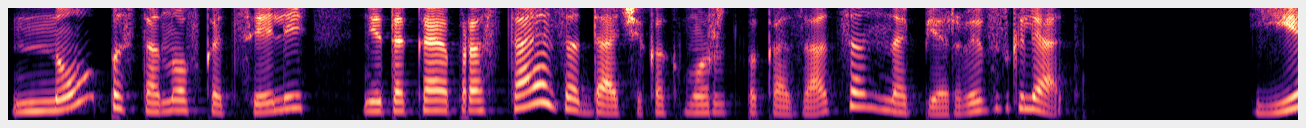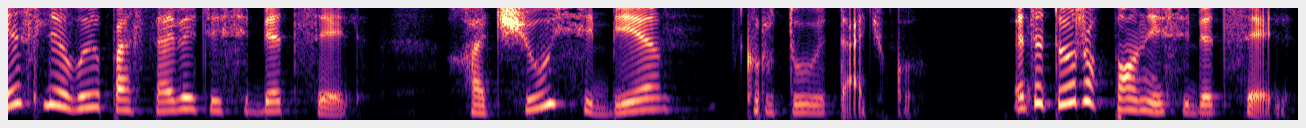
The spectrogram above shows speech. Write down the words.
Но постановка целей не такая простая задача, как может показаться на первый взгляд. Если вы поставите себе цель «хочу себе крутую тачку», это тоже вполне себе цель,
